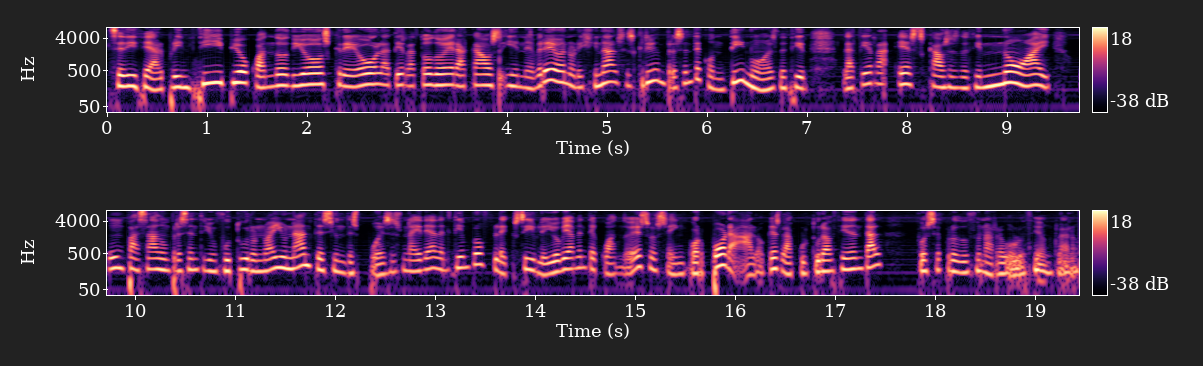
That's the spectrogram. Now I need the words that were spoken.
se dice al principio, cuando Dios creó la tierra, todo era caos, y en hebreo, en original, se escribe en presente continuo, es decir, la tierra es caos, es decir, no hay un pasado, un presente y un futuro, no hay un antes y un después, es una idea del tiempo flexible, y obviamente cuando eso se incorpora a lo que es la cultura occidental, pues se produce una revolución, claro.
